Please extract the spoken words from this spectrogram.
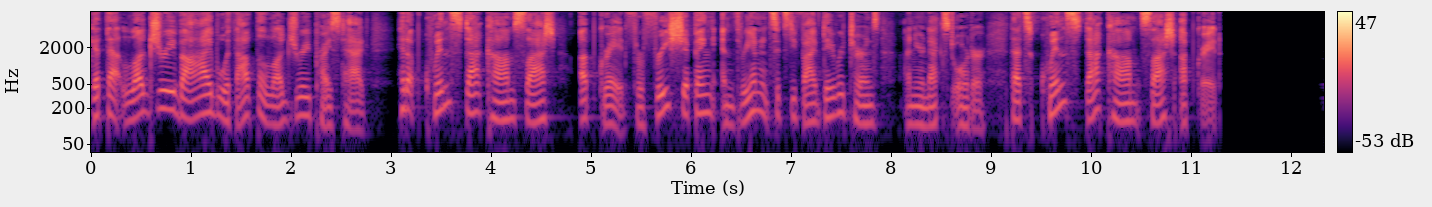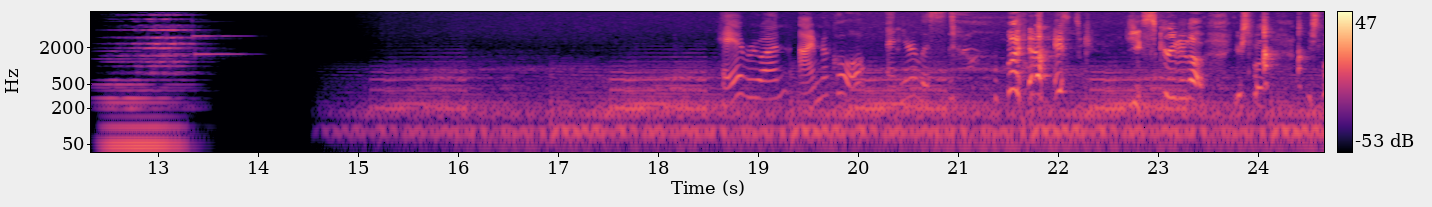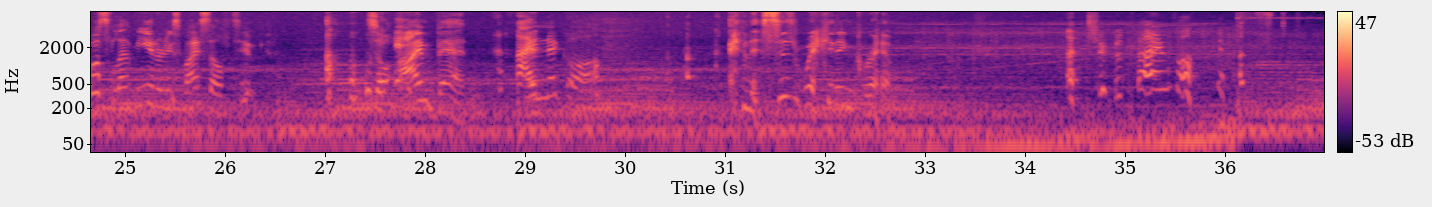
Get that luxury vibe without the luxury price tag. Hit up quince.com slash upgrade for free shipping and 365 day returns on your next order. That's quince.com slash upgrade. Hey everyone, I'm Nicole, and you're listening. what did I? sc- You screwed it up. You're supposed you're supposed to let me introduce myself too. So I'm Ben, I'm and- Nicole. and this is Wicked and Grim. A true crime podcast.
